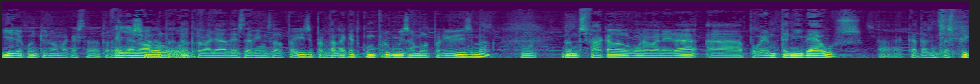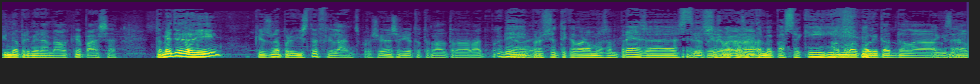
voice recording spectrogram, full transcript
i ella continua amb aquesta determinació no de, de treballar des de dins del país i per tant aquest compromís amb el periodisme doncs fa que d'alguna manera eh, puguem tenir veus eh, que ens expliquin de primera mà el que passa. També t'he de dir que és una periodista freelance, però això ja seria tot un altre debat. perquè, Bé, però això té que veure amb les empreses, Això això és una cosa que també passa aquí. amb la qualitat de la, de,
